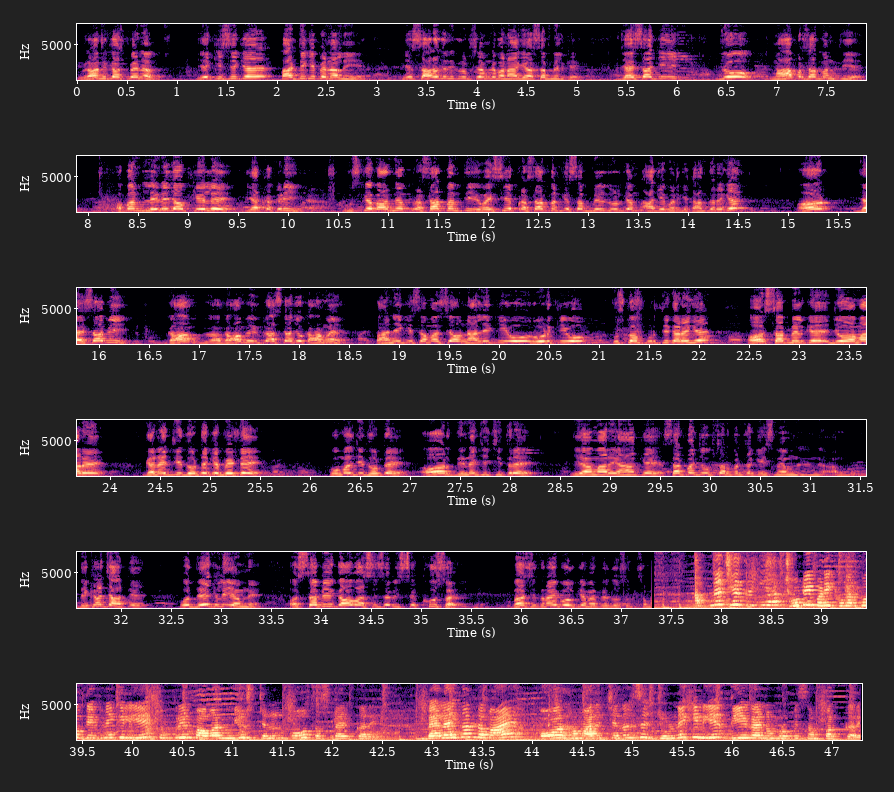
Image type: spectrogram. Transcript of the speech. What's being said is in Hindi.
ग्राम विकास पैनल, ये किसी के पार्टी की पैनल नहीं है। ये सार्वजनिक रूप से हमने बनाया गया सब मिलके। जैसा कि जो महाप्रसाद बनती है, अपन लेने जाओ केले या ककड़ी, उसके बाद में प्रसाद बनती है, वैसे प्रसाद बन के सब मिलजुल के हम आगे बढ़ के काम करेंगे। और जैसा भी गाँव गाँव में विकास का जो काम है, पानी की समस्या हो, नाली की हो, रोड की हो, उसको हम पूर्ति करेंगे। और सब मिलके जो हमारे गणेश जी, धोटे के बेटे कोमल जी धोटे और दिनेश जी चित्रे ये हमारे यहाँ के सरपंच उप सरपंच की इसमें हम, देखना चाहते हैं वो देख ली हमने और सभी गांववासी सब इससे खुश है। बस इतना ही बोल के मैं अपने दोस्तों को अपने क्षेत्र की हर छोटी बड़ी खबर को देखने के लिए सुप्रीम पावर न्यूज़ चैनल को सब्सक्राइब करें। बेल आइकन दबाएँ और हमारे चैनल से जुड़ने के लिए दिए गए नंबरों पर संपर्क करें।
